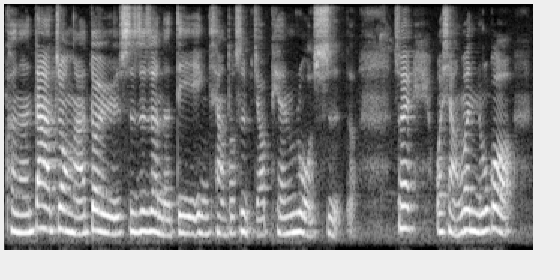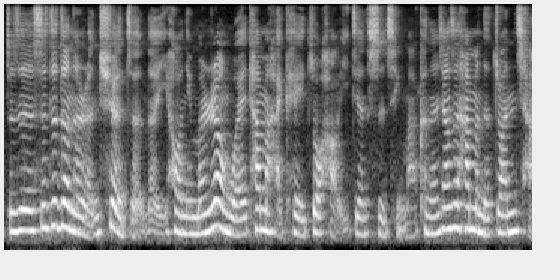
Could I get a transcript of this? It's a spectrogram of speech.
可能大众啊对于失智症的第一印象都是比较偏弱势的，所以我想问，如果就是失智症的人确诊了以后，你们认为他们还可以做好一件事情吗？可能像是他们的专长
